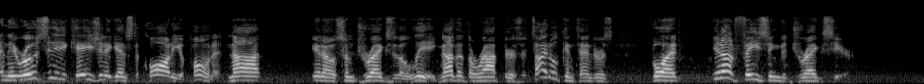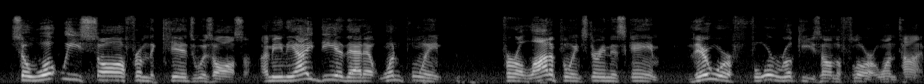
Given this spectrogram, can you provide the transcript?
And they rose to the occasion against a quality opponent, not, you know, some dregs of the league. Not that the Raptors are title contenders, but you're not facing the dregs here. So what we saw from the kids was awesome. I mean, the idea that at one point, for a lot of points during this game, there were four rookies on the floor at one time.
